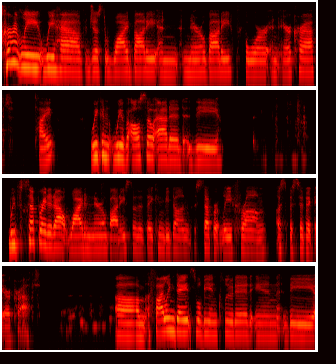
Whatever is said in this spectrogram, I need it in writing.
currently, we have just wide body and narrow body for an aircraft type. We can, we've also added the, we've separated out wide and narrow body so that they can be done separately from a specific aircraft. Um, filing dates will be included in the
